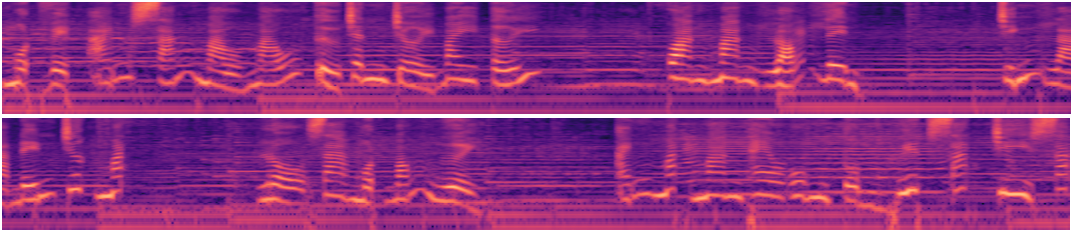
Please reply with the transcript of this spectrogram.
Một vệt ánh sáng màu máu từ chân trời bay tới, Quang mang lói lên. Chính là đến trước mắt, Lộ ra một bóng người. Ánh mắt mang theo ung tùm huyết sát chi sắc.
